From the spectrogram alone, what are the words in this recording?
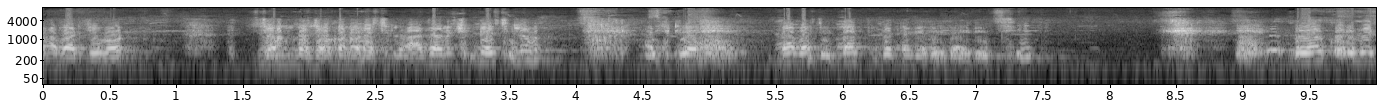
বাবার জীবন জন্ম যখন হয়েছিল, আজান শুনেছিল, আজকে নামাজের মাধ্যমে তাকে বিদায় দিচ্ছি দোয়া করবেন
